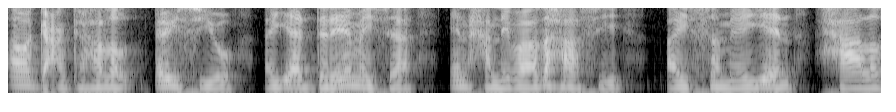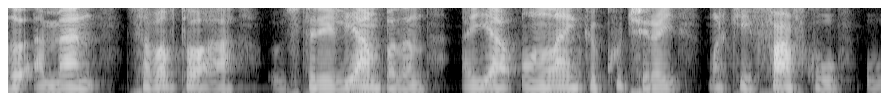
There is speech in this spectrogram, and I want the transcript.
ama gacanka hadal. Aco ayaa dareemaysaa in xanibaadahaasi ay sameeyeen xaalado ammaan sababtoo ah australiyaan badan ayaa onlineka ku jiray markii faafku uu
